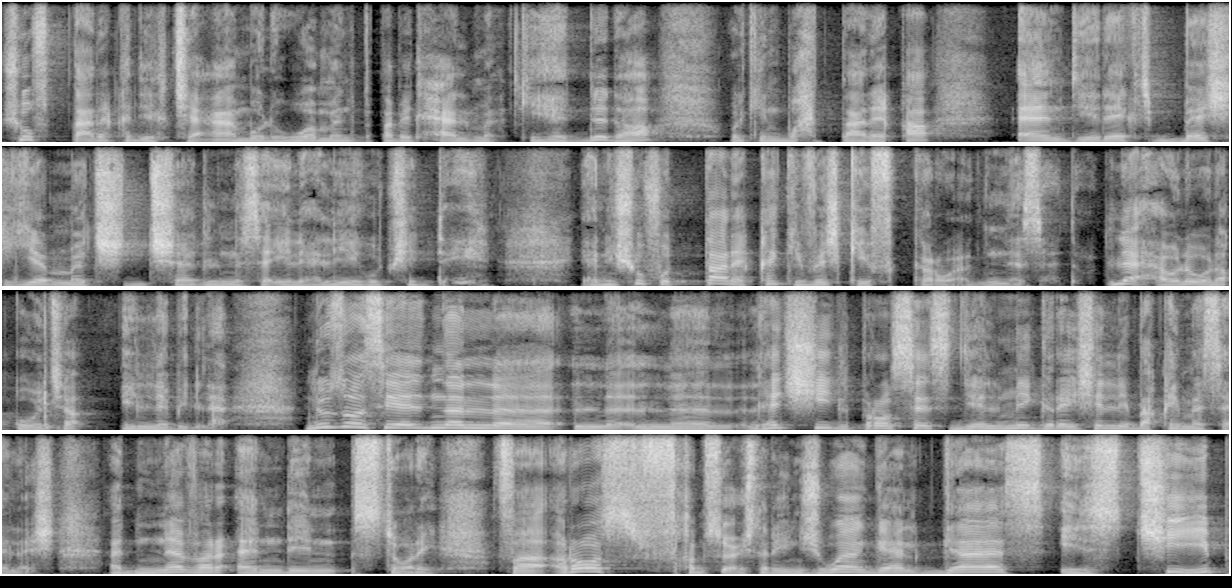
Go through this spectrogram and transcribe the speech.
شوف الطريقة ديال التعامل هو من بطبيعة الحال كيهددها ولكن بواحد الطريقة indirecte باش هي ما تشدش هاد المسائل عليه وتمشي تدعيه يعني شوفوا الطريقة كيفاش كيفكروا هاد الناس هادو. لا حول ولا قوة إلا بالله. دوزو سيدنا هاد الشيء ال process ديال ال migration اللي باقي ما سالاش. هاد never ending story فروس في 25 جوان قال gas is cheap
